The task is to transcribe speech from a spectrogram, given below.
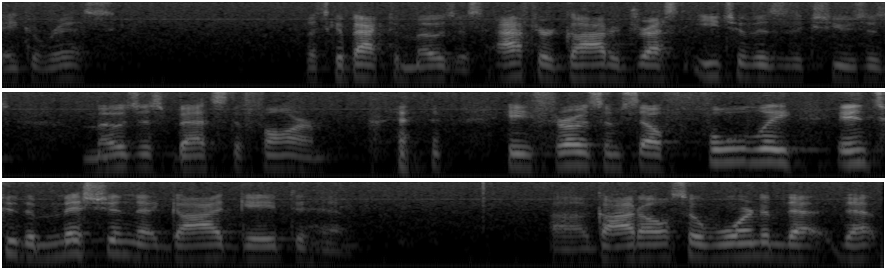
Take a risk. Let's get back to Moses. After God addressed each of his excuses, Moses bets the farm. he throws himself fully into the mission that God gave to him. Uh, God also warned him that, that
